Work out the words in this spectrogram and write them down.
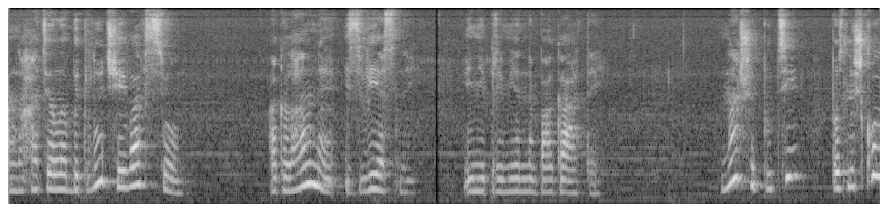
она хотела быть лучшей во всем, а главное – известной и непременно богатой. Наши пути после школы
